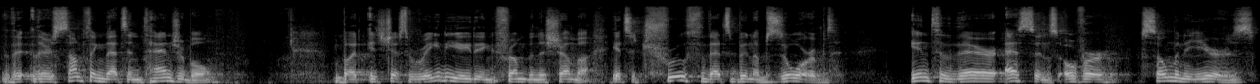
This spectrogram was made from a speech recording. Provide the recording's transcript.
there's something that's intangible but it's just radiating from the neshama. It's a truth that's been absorbed into their essence over so many years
